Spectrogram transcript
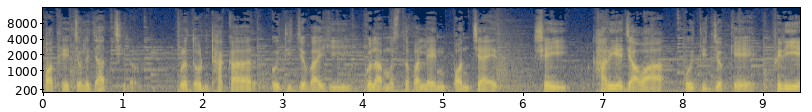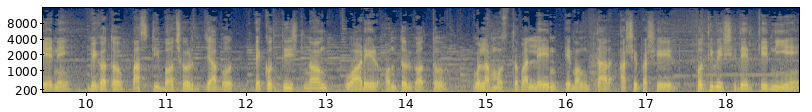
পথে চলে যাচ্ছিল। পুরাতন ঢাকার ঐতিহ্যবাহী গোলাম মোস্তফা লেন পঞ্চায়েত সেই হারিয়ে যাওয়া ঐতিহ্যকে ফিরিয়ে এনে বিগত পাঁচটি বছর যাবৎ একত্রিশ নং ওয়ার্ডের অন্তর্গত গোলাম মোস্তফা লেন এবং তার আশেপাশের প্রতিবেশীদেরকে নিয়ে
